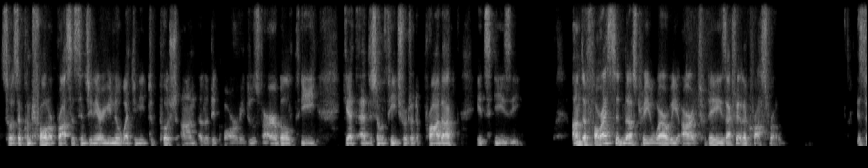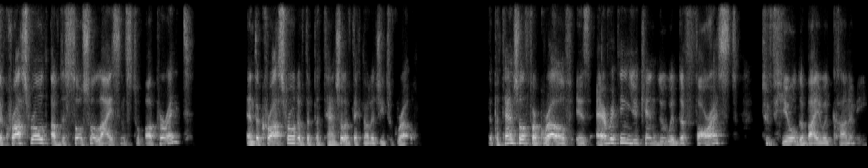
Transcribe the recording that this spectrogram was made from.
So as a controller process engineer, you know what you need to push on a little bit more, reduce variability, get additional feature to the product. It's easy. On the forest industry, where we are today is actually at a crossroad. It's the crossroad of the social license to operate and the crossroad of the potential of technology to grow. The potential for growth is everything you can do with the forest to fuel the bioeconomy,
